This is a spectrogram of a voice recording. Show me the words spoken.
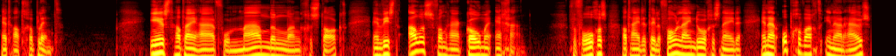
het had gepland. Eerst had hij haar voor maandenlang gestalkt en wist alles van haar komen en gaan. Vervolgens had hij de telefoonlijn doorgesneden en haar opgewacht in haar huis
